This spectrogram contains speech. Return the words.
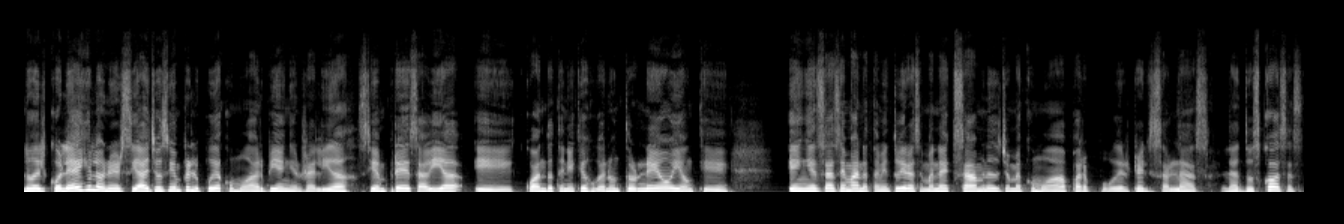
lo del colegio y la universidad yo siempre lo pude acomodar bien, en realidad. Siempre sabía eh, cuándo tenía que jugar un torneo y aunque en esa semana también tuviera semana de exámenes, yo me acomodaba para poder realizar las, las dos cosas.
